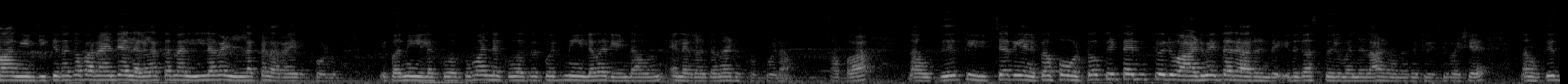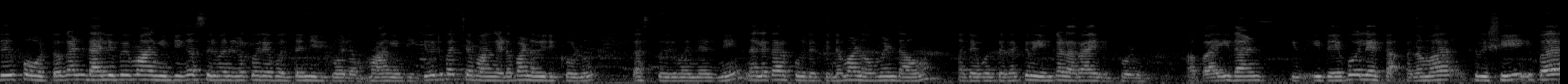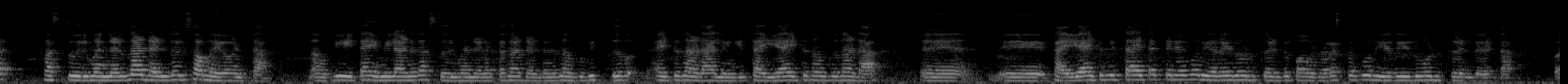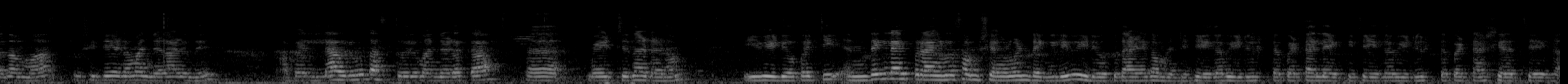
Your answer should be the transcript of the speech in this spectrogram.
മാങ്ങിഞ്ചിക്ക് എന്നൊക്കെ പറഞ്ഞാൽ അതിന്റെ ഇലകളൊക്കെ നല്ല വെള്ള കളറായിരിക്കുള്ളൂ. ഇപ്പൊ നീലക്കൂവക്കും മഞ്ഞക്കൂവക്കൊക്കെ ഒരു നീല വരി ഉണ്ടാവും ഇലകളുടെ നടുക്ക് കൂടാ. അപ്പൊ നമുക്ക് തിരിച്ചറിയാൻ ഇപ്പൊ ഫോട്ടോ ഒക്കെ ഇട്ട് എനിക്ക് ഒരുപാട് പേര് തരാറുണ്ട്. ഇത് കസ്തൂരി മഞ്ഞളാണോ എന്നൊക്കെ ചോദിച്ചു. പക്ഷെ നമുക്ക് ഇത് ഫോട്ടോ കണ്ടാൽ ഇപ്പൊ മാങ്ങിന്റെയും കസ്തൂരി മഞ്ഞളൊക്കെ ഒരേപോലെ തന്നെ ഇരിക്കുമല്ലോ. മാങ്ങിന്റെക്ക് ഒരു പച്ച മാങ്ങയുടെ പണം ഇരിക്കുള്ളൂ. കസ്തൂരി മഞ്ഞളിന് നല്ല കർപ്പൂരത്തിന്റെ മണവും ഉണ്ടാവും. അതേപോലെ തന്നെ ക്രീം കളറായിരിക്കുള്ളൂ അപ്പൊ ഇതാണ് ഇതേപോലെ ഇതേപോലെയൊക്കെ. അപ്പൊ നമ്മ കൃഷി ഇപ്പൊ കസ്തൂരി മഞ്ഞൾ നടേണ്ട ഒരു സമയമാണ് നമുക്ക് ഈ ടൈമിലാണ് കസ്തൂരി മഞ്ഞളൊക്കെ നടേണ്ടത്. നമുക്ക് വിത്ത് ആയിട്ട് നടാം അല്ലെങ്കിൽ തൈ ആയിട്ട് നമുക്ക് നടാം. തൈയായിട്ട് വിത്തായിട്ടൊക്കെ ഞാൻ കൊറിയർ ചെയ്ത് കൊടുക്കുന്നുണ്ട് പൗഡറൊക്കെ കൊറിയർ ചെയ്ത് കൊടുക്കുന്നുണ്ട് കേട്ടാ. അപ്പൊ നമ്മ കൃഷി ചെയ്യണ മഞ്ഞളാണിത്. അപ്പൊ എല്ലാവരും കസ്തൂരി മഞ്ഞളൊക്കെ മേടിച്ച് നടണം. ഈ വീഡിയോ പറ്റി എന്തെങ്കിലും അഭിപ്രായങ്ങളോ സംശയങ്ങളോ ഉണ്ടെങ്കിൽ വീഡിയോക്ക് താഴെ കമന്റ് ചെയ്യുക. വീഡിയോ ഇഷ്ടപ്പെട്ടാൽ ലൈക്ക് ചെയ്യുക. വീഡിയോ ഇഷ്ടപ്പെട്ടാൽ ഷെയർ ചെയ്യുക.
